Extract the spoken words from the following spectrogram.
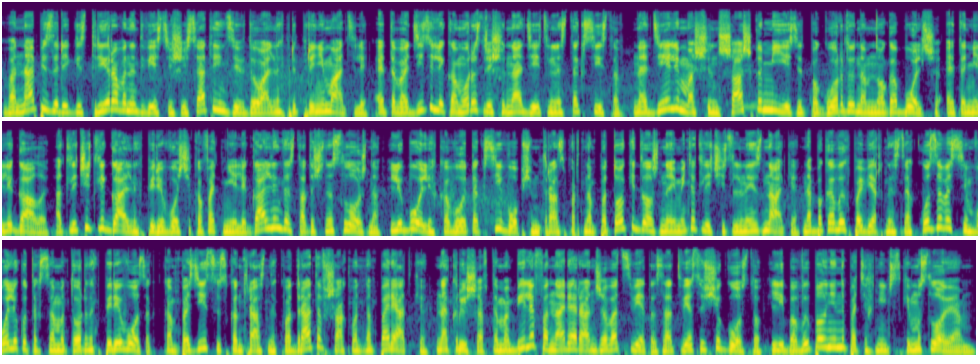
В Анапе зарегистрированы 260 индивидуальных предпринимателей. Это водители, кому разрешена деятельность таксистов. На деле машин с шашками ездит по городу намного больше. Это нелегалы. Отличить легальных перевозчиков от нелегальных достаточно сложно. Любое легковое такси в общем транспортном потоке должно иметь отличительные знаки. На боковых поверхностях кузова символику таксомоторных перевозок, композицию из контрастных квадратов в шахматном порядке. На крыше автомобиля фонарь оранжевого цвета, соответствующий ГОСТу, либо выполнены по техническим условиям.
